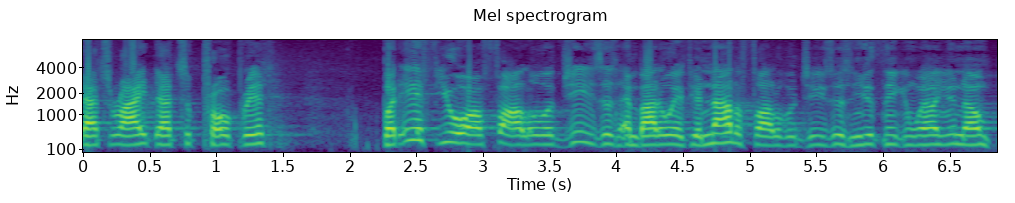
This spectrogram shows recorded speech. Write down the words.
That's right, that's appropriate. But if you are a follower of Jesus, and by the way, if you're not a follower of Jesus and you're thinking, well, you know,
